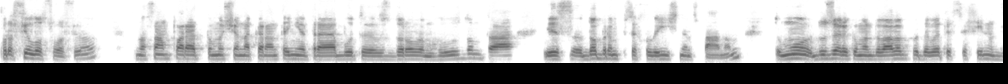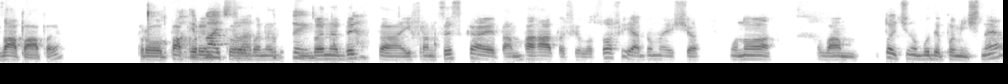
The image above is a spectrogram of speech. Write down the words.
про філософію насамперед, тому що на карантині треба бути здоровим глуздом та із добрим психологічним станом. Тому дуже рекомендував би подивитися фільм Два папи про О, папу римського бачила, Бенедикта і Франциска. І там багато філософії. Я думаю, що воно вам точно буде помічне,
